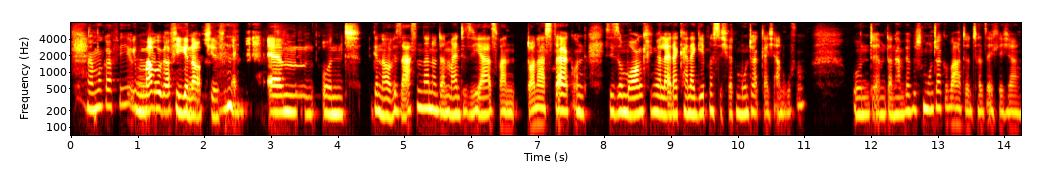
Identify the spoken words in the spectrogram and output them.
Mammographie? Oder? Mammographie, genau. Ja. Vielen, vielen Dank. ähm, und genau, wir saßen dann und dann meinte sie, ja, es war ein Donnerstag und sie so, morgen kriegen wir leider kein Ergebnis, ich werde Montag gleich anrufen. Und ähm, dann haben wir bis Montag gewartet, tatsächlich, ja.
